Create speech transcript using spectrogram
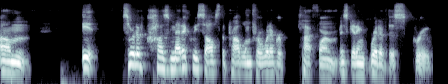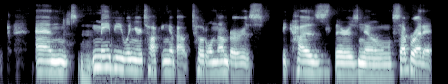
um, it sort of cosmetically solves the problem for whatever platform is getting rid of this group. And mm-hmm. maybe when you're talking about total numbers because there's no subreddit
